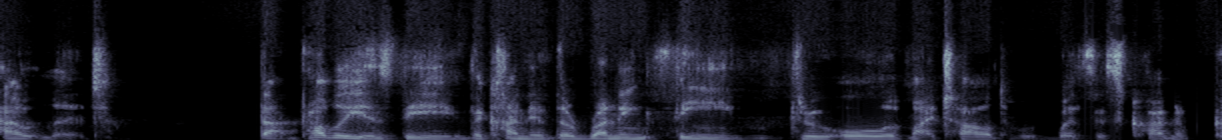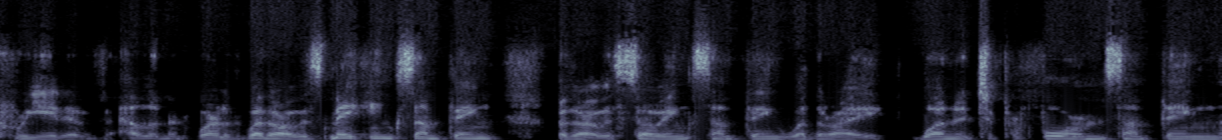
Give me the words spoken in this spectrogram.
outlet. That probably is the the kind of the running theme through all of my childhood was this kind of creative element. Whether, whether i was making something whether i was sewing something whether i wanted to perform something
